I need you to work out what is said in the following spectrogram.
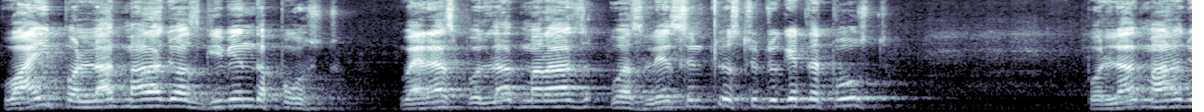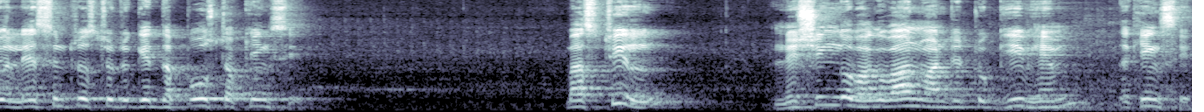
why Prahlad Maharaj was given the post. Whereas Prahlad Maharaj was less interested to get that post. Prahlad Maharaj was less interested to get the post of kingship. But still, Nishinga Bhagavan wanted to give him the kingship.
